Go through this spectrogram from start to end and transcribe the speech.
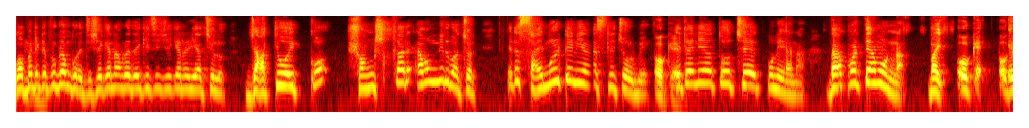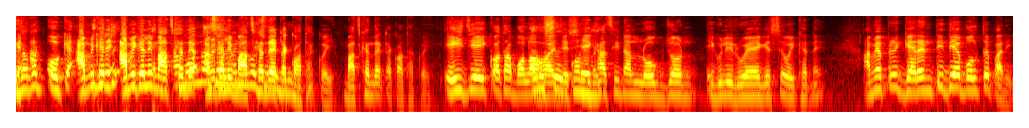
গভর্নমেন্ট একটা প্রোগ্রাম করেছে সেখানে আমরা দেখেছি সেখানে ইয়া ছিল জাতীয় ঐক্য সংস্কার এবং নির্বাচন। এটা সাইমultaneously চলবে। এটা নিয়ে তো হচ্ছে কোনো ইয়া না। ব্যাপারটা এমন না ভাই। ওকে ওকে ওকে আমি খালি আমি খালি মাঝখানে আমি খালি মাঝখানে একটা কথা কই মাঝখানে একটা কথা কই। এই যে এই কথা বলা হয় যে শেখ হাসিনার লোকজন এগুলি রয়ে গেছে ওইখানে আমি আপনার গ্যারান্টি দিয়ে বলতে পারি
